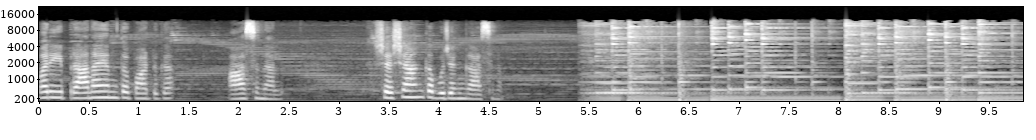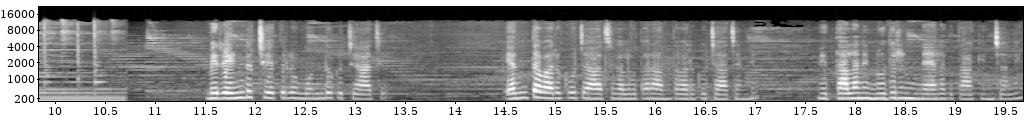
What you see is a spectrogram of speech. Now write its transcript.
మరి ఈ ప్రాణాయామంతో పాటుగా ఆసనాలు. శశాంక భుజంగాసనం. మీ రెండు చేతులు ముందుకు చాచి ఎంతవరకు చాచగలుగుతారో అంతవరకు చాచండి. మీ తలని నుదురుని నేలకు తాకించాలి.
